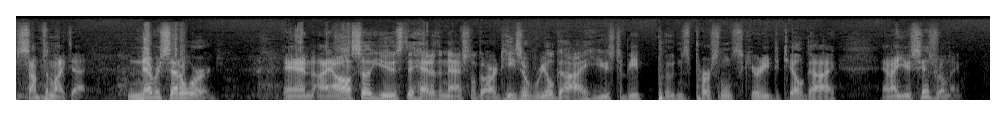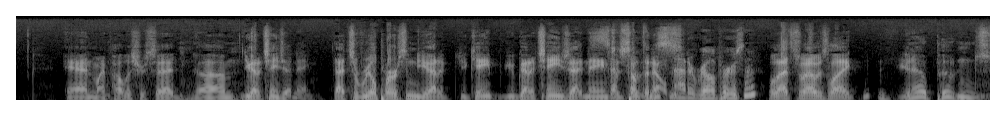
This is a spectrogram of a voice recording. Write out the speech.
something like that. Never said a word. And I also used the head of the National Guard. He's a real guy. He used to be Putin's personal security detail guy, and I used his real name. And my publisher said, um, "You got to change that name. That's a real person. You got to you can't you've got to change that name So to something Putin's else." not a real person. Well, that's what I was like. You know, Putin's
